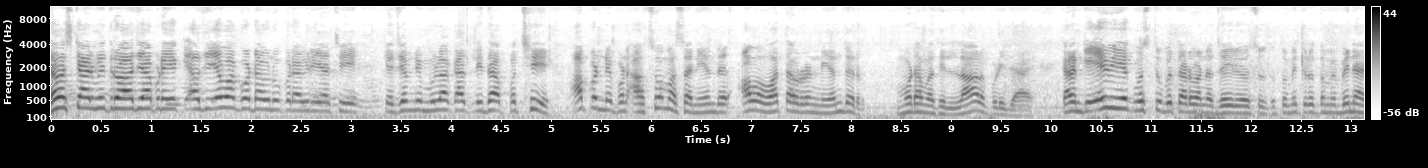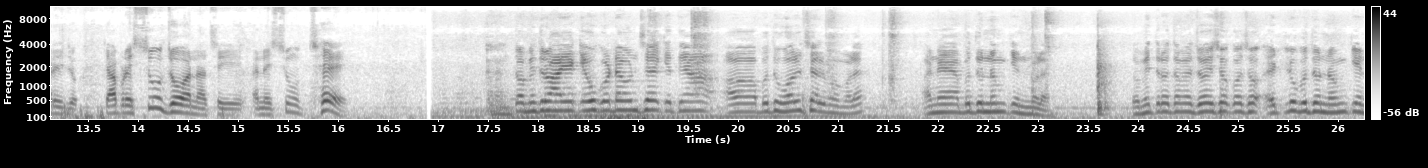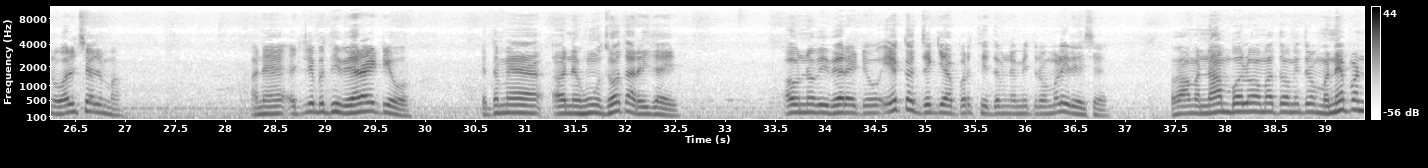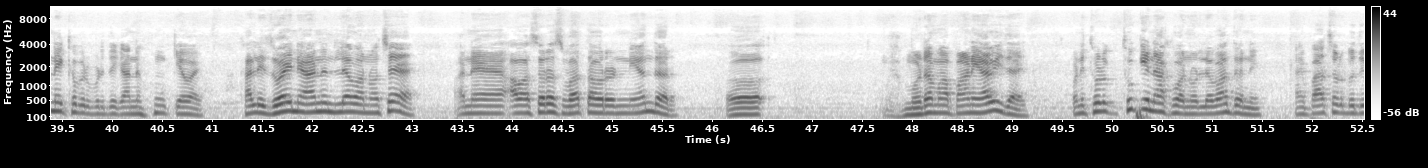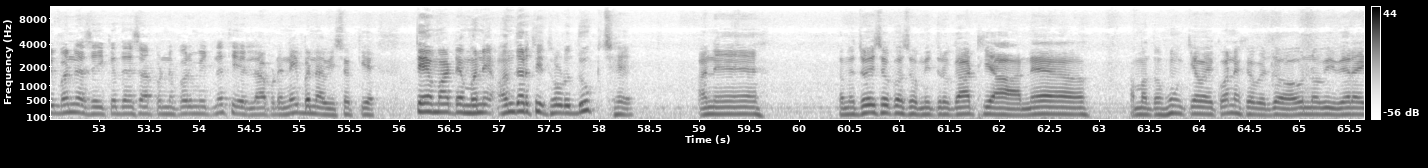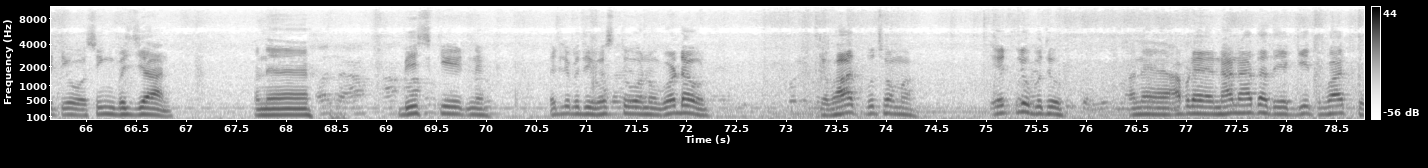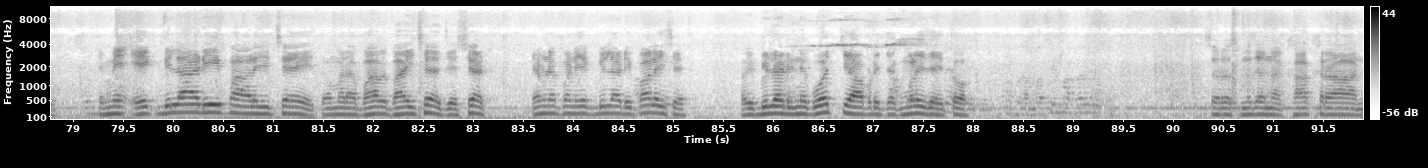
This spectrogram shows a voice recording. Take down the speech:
નમસ્કાર મિત્રો, આજે આપણે એક આજે એવા ગોડાઉન ઉપર આવી રહ્યા છીએ કે જેમની મુલાકાત લીધા પછી આપણને પણ આ ચોમાસાની અંદર, આવા વાતાવરણની અંદર મોઢામાંથી લાળ પડી જાય. કારણ કે એવી એક વસ્તુ બતાડવાનો જઈ રહ્યો છું. તો મિત્રો, તમે બના રહીજો કે આપણે શું જોવાના છીએ અને શું છે. તો મિત્રો, આ એક એવું ગોડાઉન છે કે ત્યાં બધું હોલસેલમાં મળે અને બધું નમકીન મળે. તો મિત્રો, તમે જોઈ શકો છો, એટલું બધું નમકીન હોલસેલમાં અને એટલી બધી વેરાયટીઓ કે તમે અને હું જોતા રહી જાય અવનવી વેરાયટીઓ એક જ જગ્યા પરથી તમને મિત્રો મળી રહેશે. હવે આમાં નામ બોલવામાં તો મિત્રો મને પણ નહીં ખબર પડતી કે આને શું કહેવાય. ખાલી જોઈને આનંદ લેવાનો છે અને આવા સરસ વાતાવરણની અંદર મોઢામાં પાણી આવી જાય. પણ એ થોડુંક થૂકી નાખવાનું, એટલે વાંધો નહીં. અહીં પાછળ બધી બને છે એ કદાચ આપણને પરમિટ નથી, એટલે આપણે નહીં બનાવી શકીએ. તે માટે મને અંદરથી થોડું દુઃખ છે. અને તમે જોઈ શકો છો, મિત્રો, ગાંઠિયા અને આમાં તો શું કહેવાય, કોને ખબર? જો અવનવી વેરાયટીઓ, સિંગ ભજીયા અને બિસ્કીટ ને એટલી બધી વસ્તુઓનું ગોડાઉન કે વાત પૂછોમાં એટલું બધું. અને આપણે નાના હતા તો એક ગીત વાંચતું મેં એક બિલાડી પાળી છે. તો અમારા ભાવ ભાઈ છે જે શેઠ. એમણે પણ એક બિલાડી પાળી છે. હવે બિલાડીને ગોતીએ આપણે ક્યાંક મળી જાય તો. સરસ મજાના ખાખરા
